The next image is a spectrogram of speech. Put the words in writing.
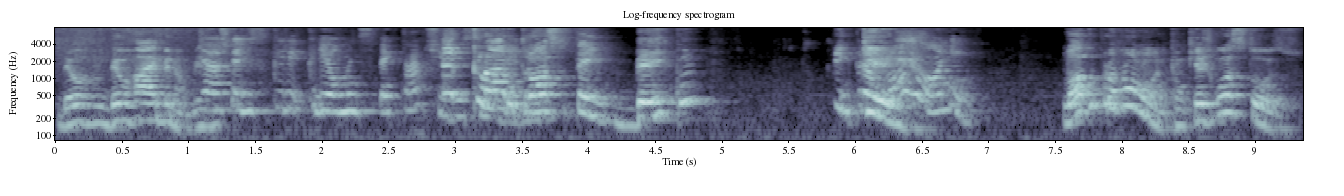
Deu, deu vibe, não. Eu acho que a gente cri- criou muita expectativa. É isso claro, o troço tem bacon e queijo. Provolone. Logo o provolone, que é um queijo gostoso.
